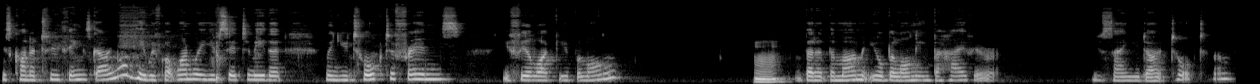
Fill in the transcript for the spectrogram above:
There's kind of two things going on here. We've got one where you've said to me that when you talk to friends, you feel like you belong, Mm. but at the moment your belonging behaviour, you're saying you don't talk to them.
